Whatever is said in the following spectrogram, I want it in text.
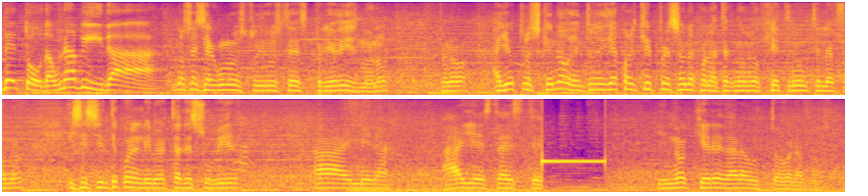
de toda una vida. No sé si alguno estudió ustedes periodismo, ¿no? Pero hay otros que no. Entonces ya cualquier persona con la tecnología tiene un teléfono y se siente con la libertad de subir. Ay, mira, ahí está este y no quiere dar autógrafos.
